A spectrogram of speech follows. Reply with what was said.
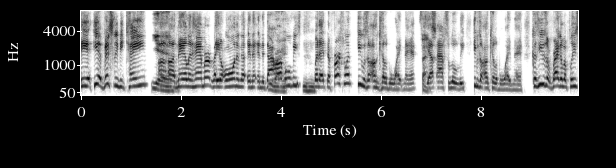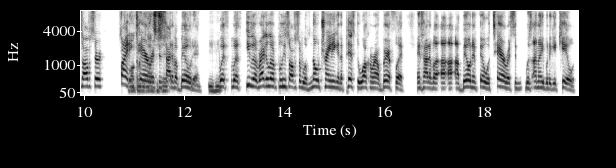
He, he eventually became Mm. Yeah. a, a nail and hammer later on in the in the, in the Die Hard right. movies. Mhm. But at the first one, he was an unkillable white man. Facts. Yep, absolutely. He was an unkillable white man because he was a regular police officer fighting Walking terrorists inside shit. of a building. Mhm. With with he was a regular police officer with no training and a pistol, walking around barefoot inside of a, a, a building filled with terrorists and was unable to get killed.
